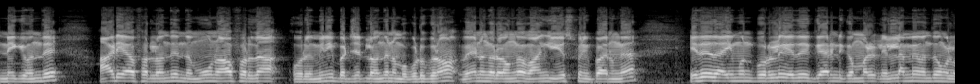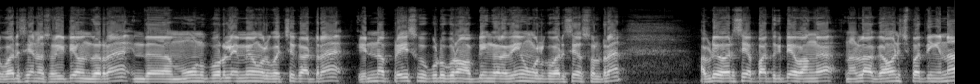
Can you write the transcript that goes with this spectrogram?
இன்றைக்கி வந்து ஆடி ஆஃபரில் வந்து இந்த மூணு ஆஃபர் தான் ஒரு மினி பட்ஜெட்டில் வந்து நம்ம கொடுக்குறோம். வேணுங்கிறவங்க வாங்கி யூஸ் பண்ணி பாருங்கள் எது எது ஐமன் பொருள் எது கேரண்டி கம்மல் எல்லாமே வந்து உங்களுக்கு வரிசையாக நான் சொல்லிகிட்டே வந்துடுறேன். இந்த மூணு பொருளையுமே உங்களுக்கு வச்சு காட்டுறேன். என்ன ப்ரைஸுக்கு கொடுக்குறோம் அப்படிங்கிறதையும் உங்களுக்கு வரிசையாக சொல்கிறேன் அப்படியே வரிசையாக பார்த்துக்கிட்டே வாங்க. நல்லா கவனித்து பார்த்தீங்கன்னா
